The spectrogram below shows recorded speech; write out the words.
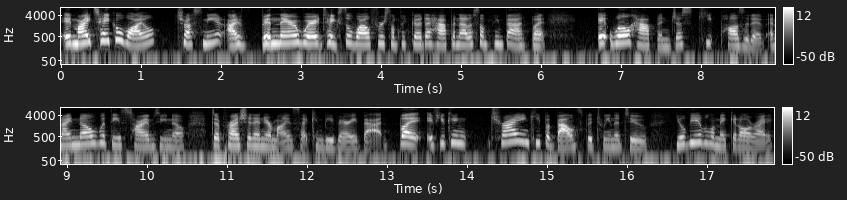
It might take a while, trust me. I've been there where it takes a while for something good to happen out of something bad, but it will happen. Just keep positive. And I know with these times, you know, depression and your mindset can be very bad. But if you can try and keep a balance between the two, you'll be able to make it all right.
